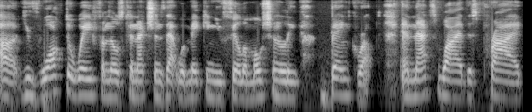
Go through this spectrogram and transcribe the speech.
uh, you've walked away from those connections that were making you feel emotionally bankrupt. And that's why this pride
